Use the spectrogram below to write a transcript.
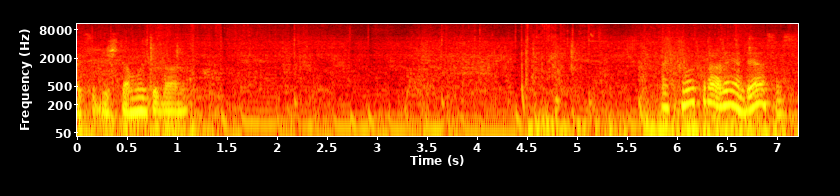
Esse bicho dá muito dano. Mas tem outra aranha dessas?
